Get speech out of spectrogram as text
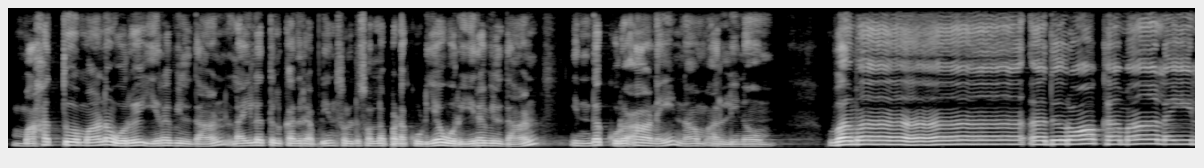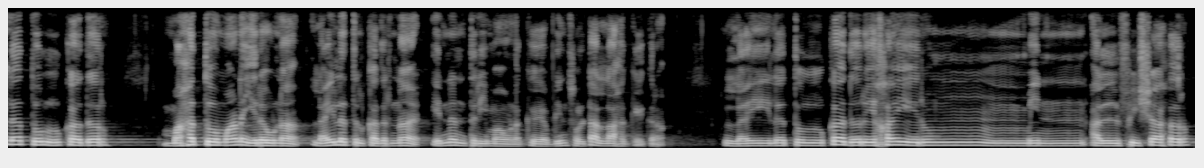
மகத்துவமான ஒரு இரவில்தான் லைலத்துல் கதிர் அப்படின்னு சொல்லிட்டு சொல்லப்படக்கூடிய ஒரு இரவில்தான் இந்த குர்ஆனை நாம் அருளினோம். வமா அதுராகமா லைலத்துல் கதர். மகத்துவமான இரவுனா லைலத்துல் கதர்னா என்னன்னு தெரியுமா உனக்கு அப்படின்னு சொல்லிட்டு அல்லாஹ் கேட்குறான் லைலத்துல் கதுரி ஹைரும் மின் அல்ஃபி ஷஹர்.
